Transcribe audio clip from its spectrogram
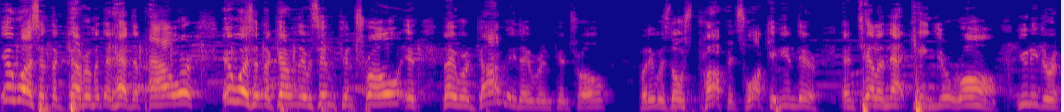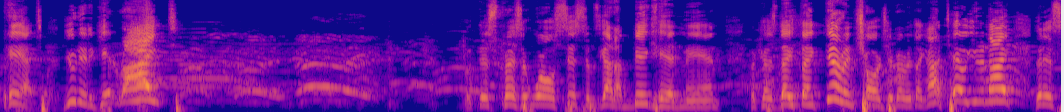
It wasn't the government that had the power. It wasn't the government that was in control. If they were godly, they were in control. But it was those prophets walking in there and telling that king, you're wrong. You need to repent. You need to get right. But this present world system's got a big head, man, because they think they're in charge of everything. I tell you tonight that it's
